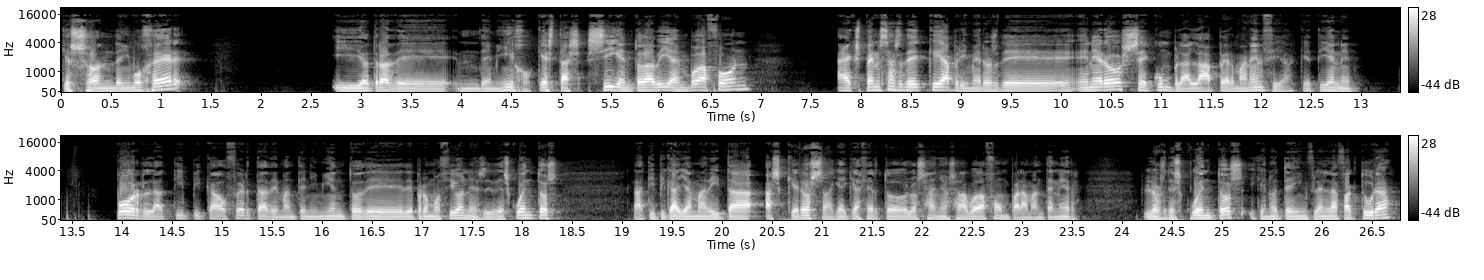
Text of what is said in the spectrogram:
que son de mi mujer y otra de, de, mi hijo, que estas siguen todavía en Vodafone a expensas de que a primeros de enero se cumpla la permanencia que tiene por la típica oferta de mantenimiento de, de promociones y descuentos la típica llamadita asquerosa que hay que hacer todos los años a Vodafone para mantener los descuentos y que no te inflen la factura,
